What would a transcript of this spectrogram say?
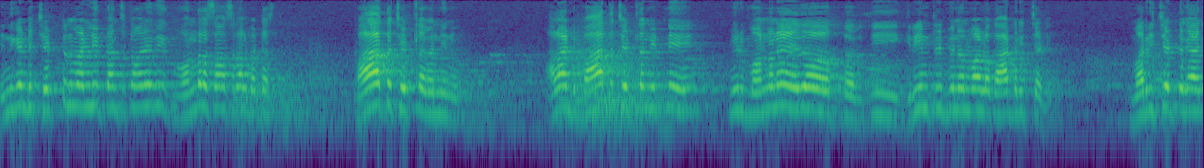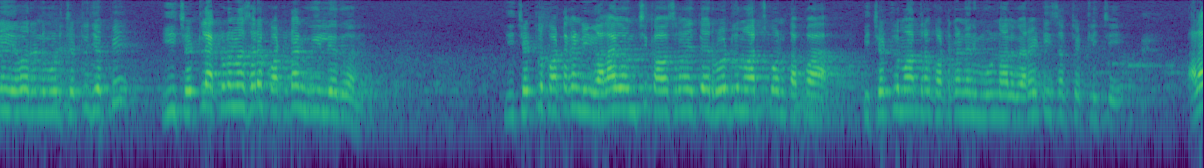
ఎందుకంటే చెట్టును మళ్ళీ పెంచడం అనేది వందల సంవత్సరాలు పట్టేస్తుంది. పాత చెట్లు అవన్నీను. అలాంటి పాత చెట్లన్నింటినీ మీరు మొన్ననే ఏదో ఈ గ్రీన్ ట్రిబ్యునల్ వాళ్ళు ఒక ఆర్డర్ ఇచ్చాడు. మర్రి చెట్టు కానీ ఏవో రెండు మూడు చెట్లు చెప్పి ఈ చెట్లు ఎక్కడున్నా సరే కొట్టడానికి వీలు లేదు అని. ఈ చెట్లు కొట్టకండి ఇవి అలాగే ఉంచి అవసరమైతే రోడ్లు మార్చుకోండి తప్ప ఈ చెట్లు మాత్రం కొట్టకండి అని మూడు నాలుగు వెరైటీస్ ఆఫ్ చెట్లు ఇచ్చి అలా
